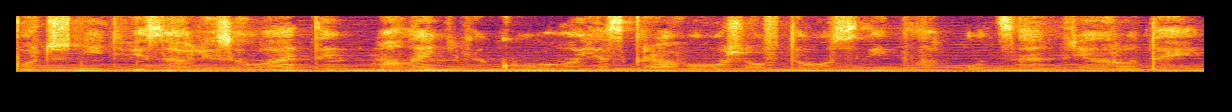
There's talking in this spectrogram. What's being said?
Почніть візуалізувати маленьке коло яскравого жовтого світла у центрі грудей.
